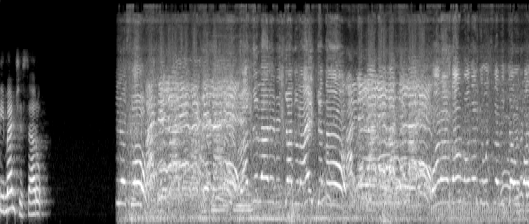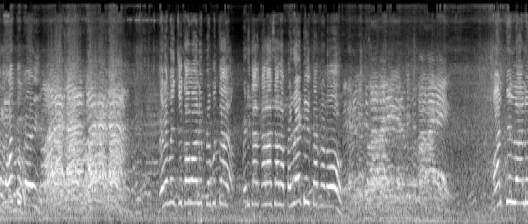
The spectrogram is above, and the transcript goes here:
డిమాండ్ చేశారు. ఐక్యతో విద్యార్థుల ఐక్యత! ప్రభుత్వ మెడికల్ కళాశాల ప్రైవేటీకరణను! వర్ధిల్లాలి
